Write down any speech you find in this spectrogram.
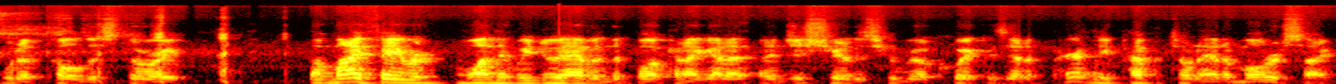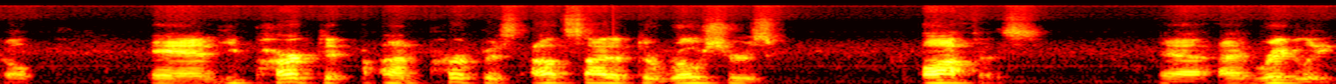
would have told the story. but my favorite one that we do have in the book, and I gotta I just share this here real quick, is that apparently Pepitone had a motorcycle, and he parked it on purpose outside of Durocher's office at Wrigley,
